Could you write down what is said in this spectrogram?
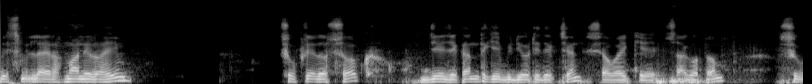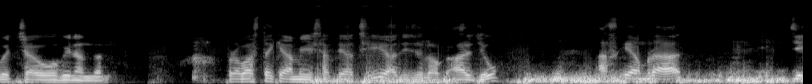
বিসমিল্লাহ রহমান রহিম। সুপ্রিয় দর্শক, যে যেখান থেকে ভিডিওটি দেখছেন, সবাইকে স্বাগতম, শুভেচ্ছা ও অভিনন্দন। প্রবাস থেকে আমি সাথে আছি আজিজুল হক আরজু। আজকে আমরা যে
